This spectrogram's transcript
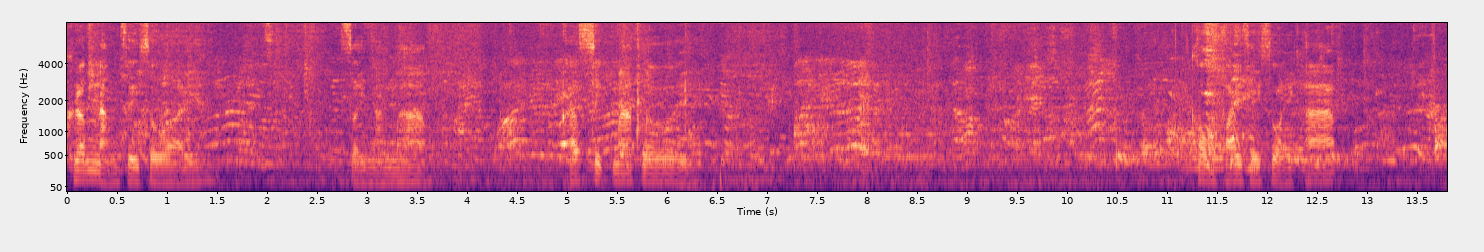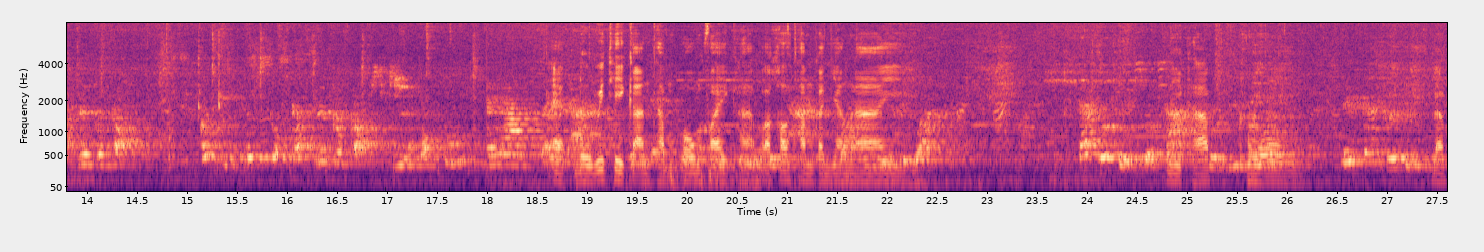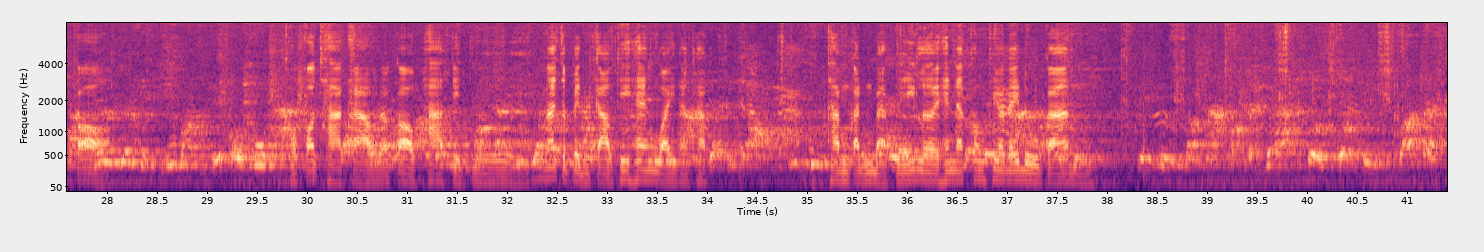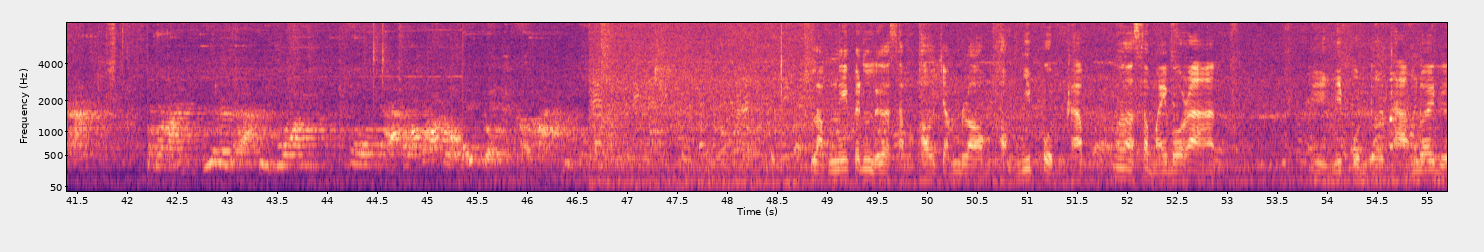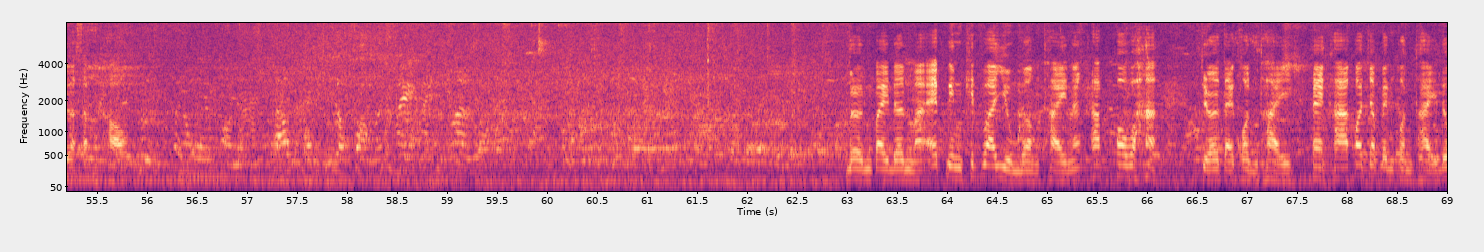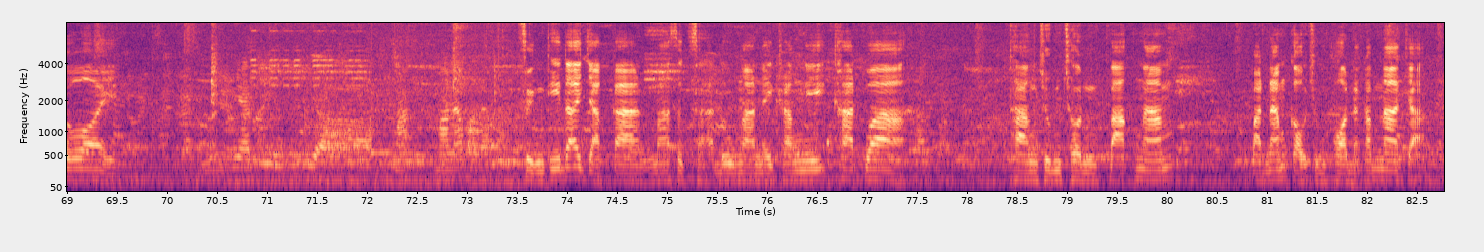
เครื่องหนังสวยๆ สวยงามมาก คลาสสิกมากเลยโคมไฟสวยๆครับแอบดูวิธีการทำโคมไฟครับ ว่าเขาทำกันยังไง นี่ครับโครง แล้วก็เขาก็ทากาวแล้วก็เอาผ้าติดเลยน่าจะเป็นกาวที่แห้งไวนะครับทำกันแบบนี้เลยให้นักท่องเที่ยวได้ดูกันลำนี้เป็นเรือสำเภาจำลองของญี่ปุ่นครับ เมื่อสมัยโบราณ นี่ญี่ปุ่นเดินทางด้วยเรือสำเภาเดินไปเดินมาแอดมินคิดว่าอยู่เมืองไทยนะครับ เพราะว่าเจอแต่คนไทยแม่ค้าก็จะเป็นคนไทยด้วยสิ่งที่ได้จากการมาศึกษาดูงานในครั้งนี้คาดว่าทางชุมชนปากน้ำปากน้ำเก่าชุมพรนะครับน่าจะเอ่อ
